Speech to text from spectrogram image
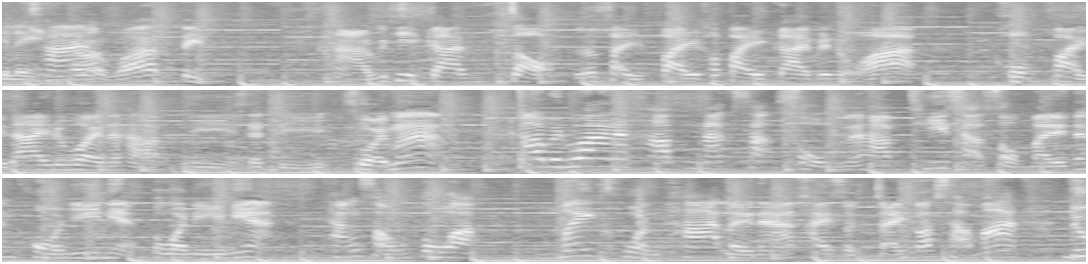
อะไรอย่างใช่เงี้ยแบบว่าติดหาวิธีการเจาะแล้วใส่ไฟเข้าไปกลายเป็นแบบว่า โคมไฟได้ด้วยนะครับนี่เซตนี้สวยมาก เอาเป็นว่านะครับนักสะสมนะครับที่สะสมมา Little Pony เนี่ยตัวนี้เนี่ยทั้ง 2 ตัวไม่ควรพลาดเลยนะ ใครสนใจก็สามารถดู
